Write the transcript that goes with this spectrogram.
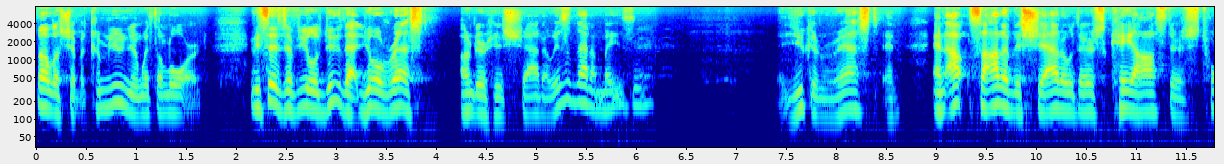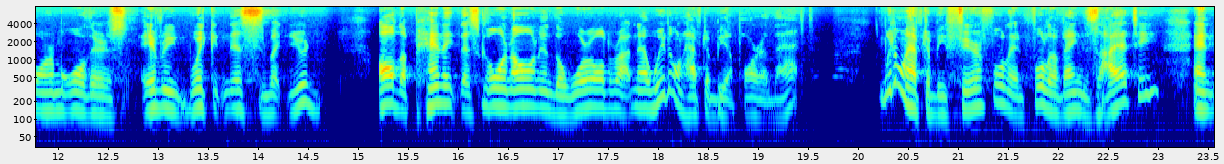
fellowship, a communion with the Lord. And He says, if you'll do that, you'll rest under his shadow. Isn't that amazing? You can rest and and outside of his shadow there's chaos, there's turmoil, there's every wickedness, but you're all the panic that's going on in the world right now, we don't have to be a part of that. We don't have to be fearful and full of anxiety and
